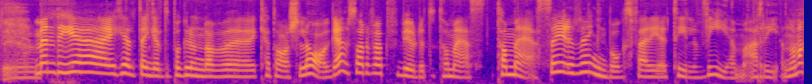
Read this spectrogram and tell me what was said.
det... Men det är helt enkelt på grund av eh, Qatars lagar så har det varit förbjudet att ta med, ta med sig regnbågsfärger till VM-arenorna.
